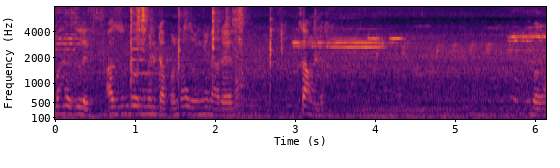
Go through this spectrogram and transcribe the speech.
भाजलंय. अजून दोन मिनिट आपण भाजून घेणार आहे ना चांगलं. बघा.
